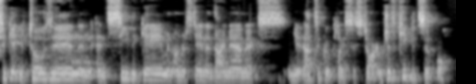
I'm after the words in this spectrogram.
to get your toes in and, and see the game and understand the dynamics. Yeah, that's a good place to start. And just keep it simple.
